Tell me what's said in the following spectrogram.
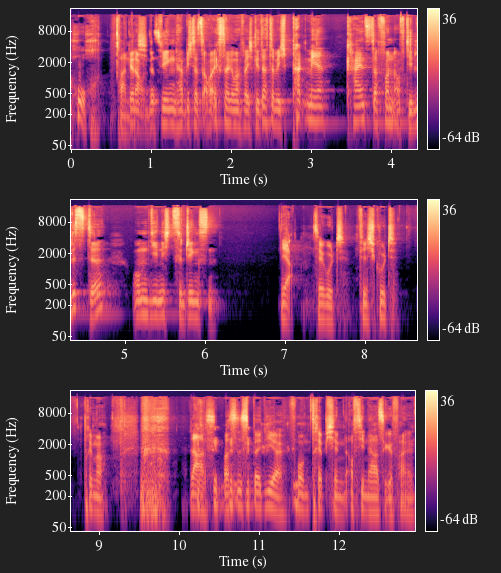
hoch, fand genau, ich. Genau, deswegen habe ich das auch extra gemacht, weil ich gedacht habe, ich packe mir keins davon auf die Liste, um die nicht zu jinxen. Ja, sehr gut. Finde ich gut. Prima. Lars, was ist bei dir vom Treppchen auf die Nase gefallen?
